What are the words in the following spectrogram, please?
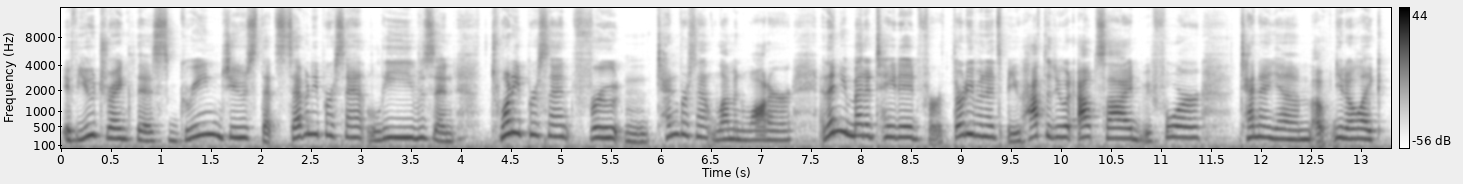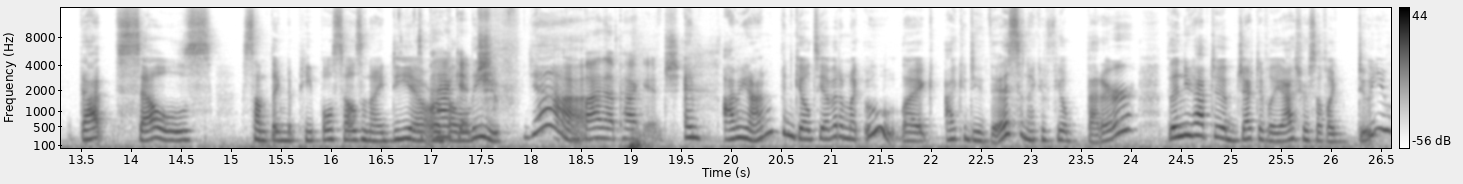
if you drank this green juice that's 70% leaves and 20% fruit and 10% lemon water. And then you meditated for 30 minutes, but you have to do it outside before 10 a.m. Oh, You know, like that sells something to people, sells an idea or a belief. Yeah. Buy that package. And I mean, I've been guilty of it. I'm like, ooh, like I could do this and I could feel better. But then you have to objectively ask yourself, like, do you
